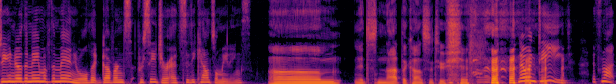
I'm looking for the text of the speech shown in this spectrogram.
Do you know the name of the manual that governs procedure at city council meetings? Um, it's not the Constitution. no, indeed. It's not.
